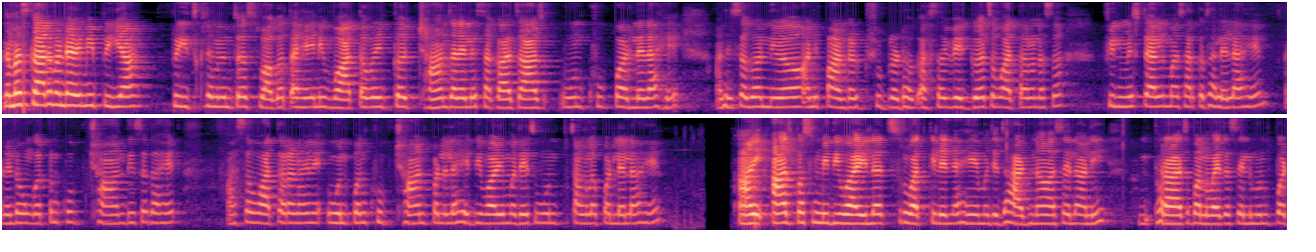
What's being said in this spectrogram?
नमस्कार मंडळी मी प्रिया. प्रीज तुमचं स्वागत आहे आणि वातावरण इतकं छान झालेलं आहे सकाळचं. आज ऊन खूप पडलेलं आहे आणि सगळं निळं आणि पांढरं शुभ्र ढग असं वेगळंच वातावरण असं फिल्मी स्टाईल सारखं झालेलं आहे आणि डोंगर पण खूप छान दिसत आहेत. असं वातावरण आहे ऊन पण खूप छान पडलेलं आहे. दिवाळीमध्येच ऊन चांगलं पडलेलं आहे. आणि आजपासून मी दिवाळीलाच सुरुवात केलेली आहे. म्हणजे झाडणं असेल आणि फराळाचं बनवायचं असेल म्हणून पट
